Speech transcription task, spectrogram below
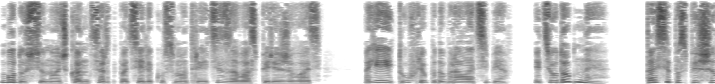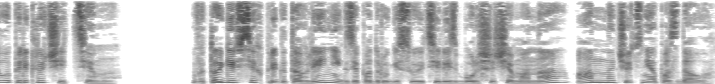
Буду всю ночь концерт по телеку смотреть и за вас переживать. А я и туфли подобрала тебе. Эти удобные?» Тася поспешила переключить тему. В итоге всех приготовлений, где подруги суетились больше, чем она, Анна чуть не опоздала.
